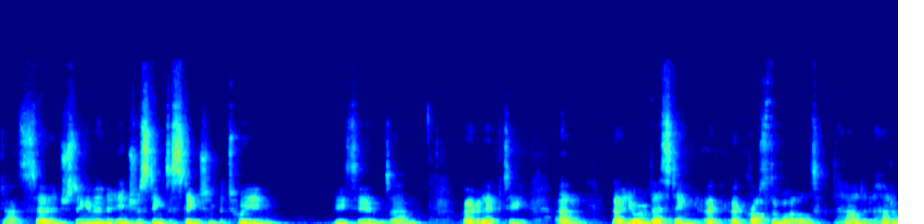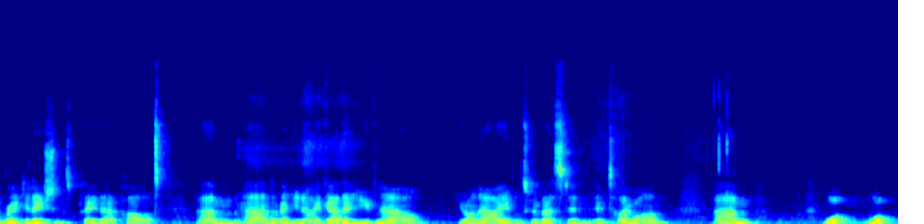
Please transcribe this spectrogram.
That's so interesting and an interesting distinction between VC and um, private equity. Um, now you're investing a- across the world. How do, how do regulations play their part? Um, and uh, you know, I gather you've now you are now able to invest in in Taiwan. Um, what what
